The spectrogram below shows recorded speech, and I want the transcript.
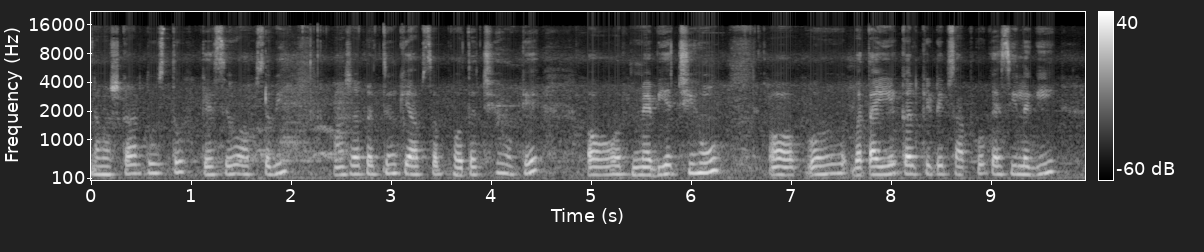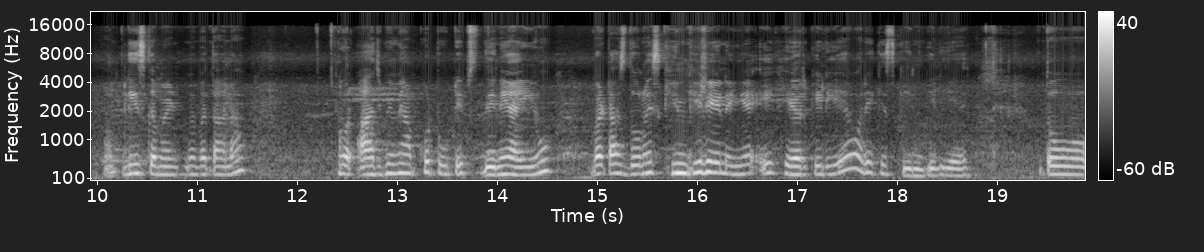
नमस्कार दोस्तों, कैसे हो आप सभी? आशा करती हूँ कि आप सब बहुत अच्छे होंगे और मैं भी अच्छी हूँ। और बताइए कल की टिप्स आपको कैसी लगी? प्लीज़ कमेंट में बताना। और आज भी मैं आपको टू टिप्स देने आई हूँ बट आज दोनों स्किन के लिए नहीं है, एक हेयर के लिए और एक स्किन के लिए। है तो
